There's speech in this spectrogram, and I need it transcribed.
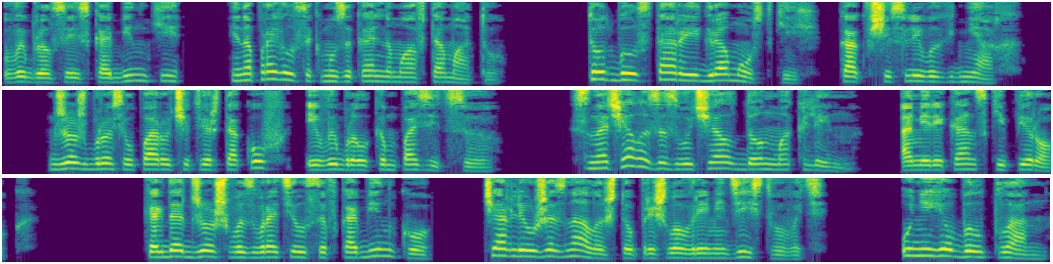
выбрался из кабинки и направился к музыкальному автомату. Тот был старый и громоздкий, как в счастливых днях. Джош бросил пару четвертаков и выбрал композицию. Сначала зазвучал Дон Маклин, «Американский пирог». Когда Джош возвратился в кабинку, Чарли уже знала, что пришло время действовать. У нее был план.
